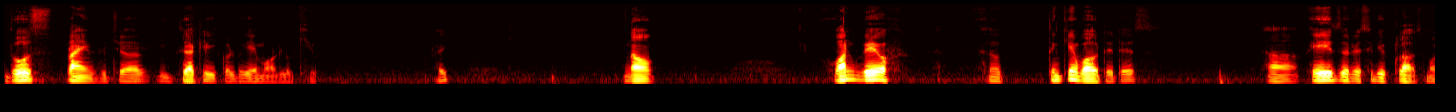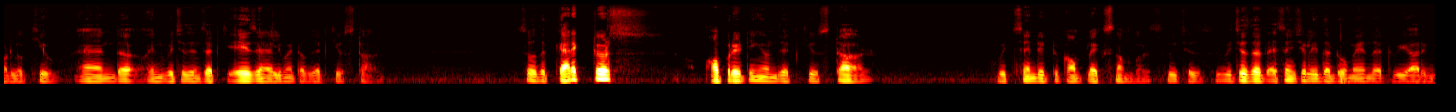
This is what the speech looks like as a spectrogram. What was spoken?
those primes which are exactly equal to a modulo q right. Now, one way of thinking about it is uh, A is a residue class modulo q and uh, in which is in ZQ, A is an element of ZQ star. So, the characters operating on ZQ star which send it to complex numbers which is which is essentially the domain that we are in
